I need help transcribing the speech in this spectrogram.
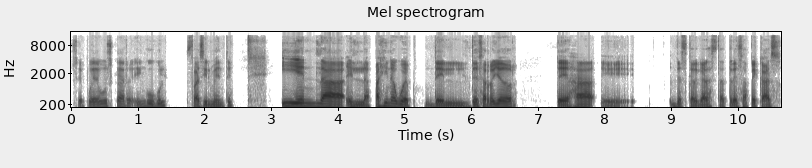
Se puede buscar en Google fácilmente. Y en la, en la página web del desarrollador te deja eh, descargar hasta tres APKs.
